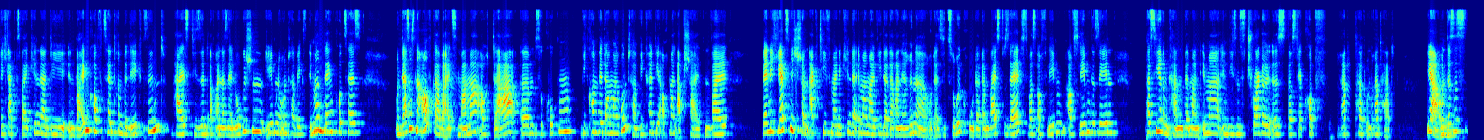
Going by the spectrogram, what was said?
Ich habe zwei Kinder, die in beiden Kopfzentren belegt sind. Heißt, die sind auf einer sehr logischen Ebene unterwegs, immer im Denkprozess. Und das ist eine Aufgabe als Mama, auch da ähm, zu gucken, wie kommen wir da mal runter? Wie könnt ihr auch mal abschalten? Weil wenn ich jetzt nicht schon aktiv meine Kinder immer mal wieder daran erinnere oder sie zurückruder, dann weißt du selbst, was auf Leben, aufs Leben gesehen passieren kann, wenn man immer in diesem Struggle ist, dass der Kopf rattert und rattert. Ja, und mhm. das ist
